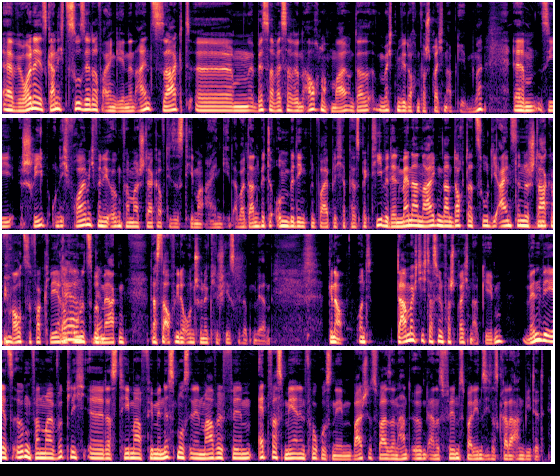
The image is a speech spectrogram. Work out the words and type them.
Äh, wir wollen ja jetzt gar nicht zu sehr darauf eingehen, denn eins sagt ähm, Besserwässerin auch nochmal, und da möchten wir doch ein Versprechen abgeben. Ne? Ähm, sie schrieb, und ich freue mich, wenn ihr irgendwann mal stärker auf dieses Thema eingeht, aber dann bitte unbedingt mit weiblicher Perspektive, denn Männer neigen dann doch dazu, die einzelne starke Frau zu verklären, ja, ohne zu ja. bemerken, dass da auch wieder unschöne Klischees geritten werden. Genau, und da möchte ich, dass wir ein Versprechen abgeben wenn wir jetzt irgendwann mal wirklich äh, das Thema Feminismus in den Marvel-Filmen etwas mehr in den Fokus nehmen, beispielsweise anhand irgendeines Films, bei dem sich das gerade anbietet,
